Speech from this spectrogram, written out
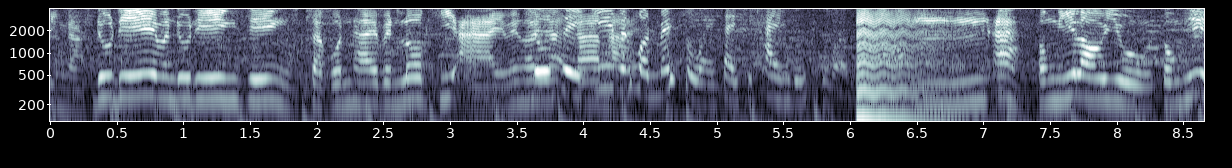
ริงๆนะดูดีมันดูดีจริงๆ แต่คนไทยเป็นโรคขี้อายไม่ค่อยดูสิกล้ากี้ถ่ายเป็นคนไม่สวยใส่ชุดไทยยังดูสวย อืมอะตรงนี้เราอยู่ตรงที่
